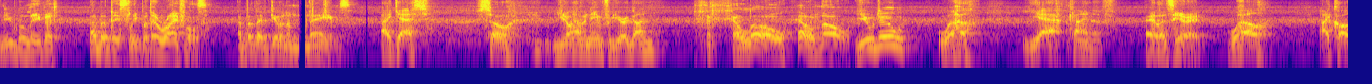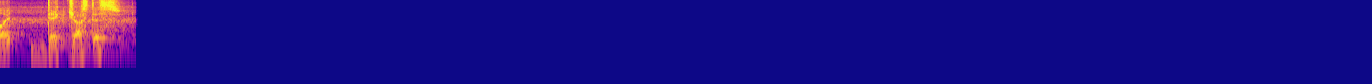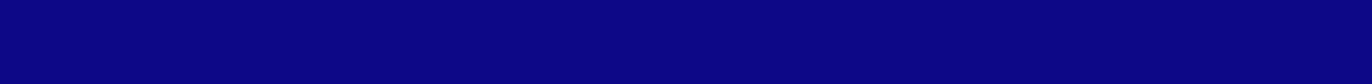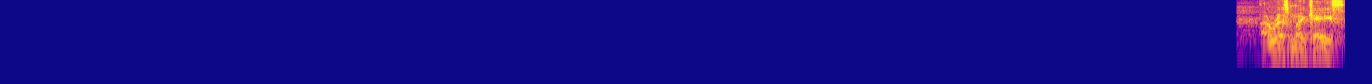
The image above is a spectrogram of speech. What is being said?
Can you believe it? I bet they sleep with their rifles. I bet they've given them names. I guess. So, you don't have a name for your gun? Hello? Hell no. You do? Well, yeah, kind of. Hey, let's hear it. Well, I call it Dick Justice. I rest my case.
